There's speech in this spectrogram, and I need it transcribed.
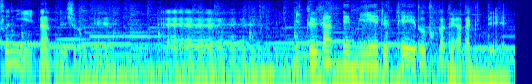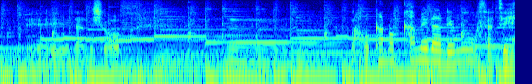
当になんでしょうね、えー肉眼で見える程度とかではなくて、えーなんでしょう。うん、まあ、他のカメラでも撮影で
